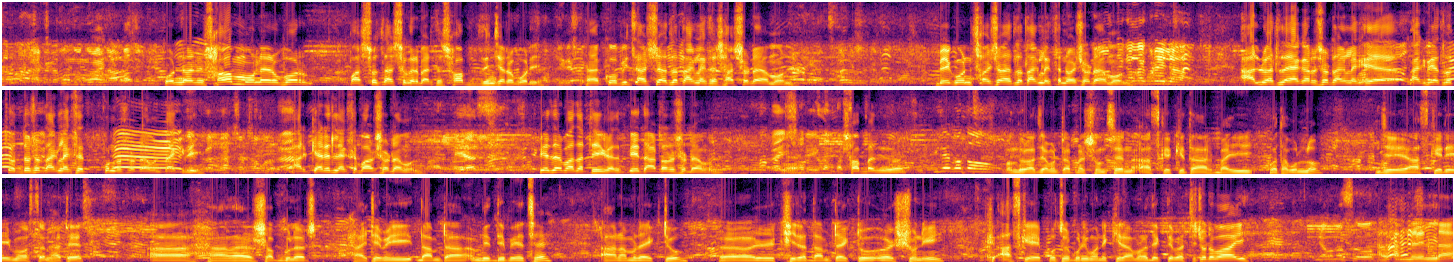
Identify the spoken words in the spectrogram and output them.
অন্যান্য সব মনের ওপর পাঁচশো চারশো করে বাড়ছে, সব জিনিসের ওপরই। হ্যাঁ কপি চারশো আসলে তাক লাগছে সাতশো টাকা মন। বেগুন ছয়শো আসলে তাক লাগছে নয়শো টাকা মন। আলু আসলে এগারোশো টাকা লাগে পাকড়ি আসলে চোদ্দোশো টাকা লাগছে পনেরোশো টাকা পাকড়ি আর ক্যারেট লাগছে বারোশো টাকা মন। পেঁয়াজের বাজার ঠিক আছে, পেঁয়াজ আঠারোশো টাকা সব বন্ধুরা যেমনটা আপনার শুনছেন আজকে কি তার ভাই কথা বলল যে আজকের এই মস্তান হাটের আর সবগুলোর আইটেমই দামটা বৃদ্ধি পেয়েছে। আর আমরা একটু ক্ষীরের ক্ষীরার দামটা একটু শুনি। আজকে প্রচুর পরিমাণে ক্ষীরা আমরা দেখতে পাচ্ছি। ছোটো ভাই আলহামদুলিল্লাহ।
